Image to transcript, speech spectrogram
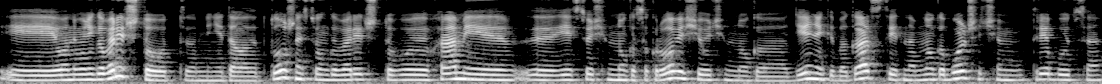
и он ему не говорит, что вот мне не дал эту должность, он говорит, что в храме э, есть очень много сокровищ, очень много денег и богатств, и это намного больше, чем требуется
